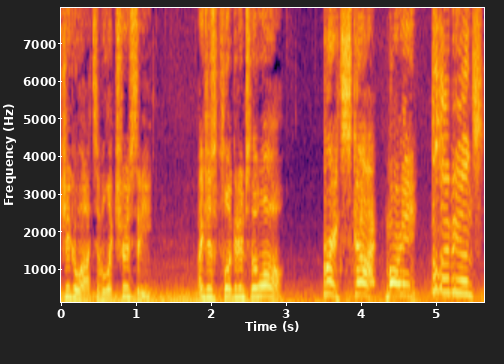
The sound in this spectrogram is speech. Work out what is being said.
gigawatts of electricity. I just plug it into the wall. Great Scott! Marty! The Libyans!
